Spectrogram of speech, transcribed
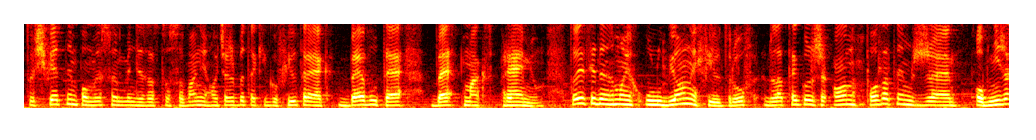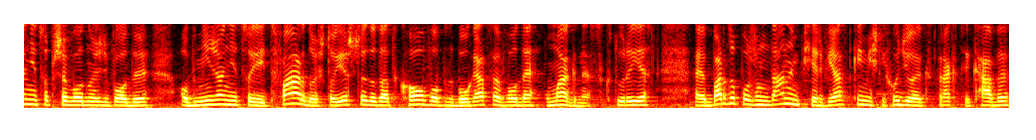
to świetnym pomysłem będzie zastosowanie chociażby takiego filtra jak BWT Best Max Premium. To jest jeden z moich ulubionych filtrów, dlatego że on poza tym, że obniża nieco przewodność wody, obniża nieco jej twardość, to jeszcze dodatkowo wzbogaca wodę o magnez, który jest e, bardzo pożądanym pierwiastkiem, jeśli chodzi o ekstrakcję kawy.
